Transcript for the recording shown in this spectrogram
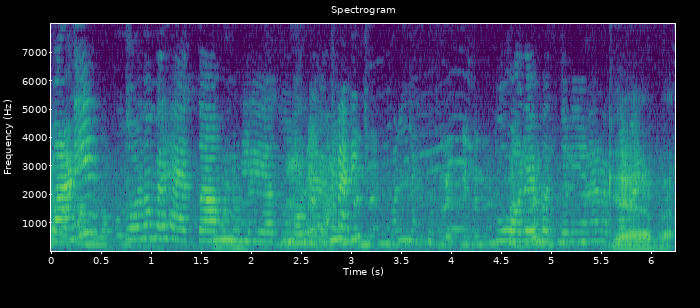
ਪਾਣੀ ਦੋਨੋਂ ਮੈਂ ਹੈ ਤਾਂ ਆਪ ਨੂੰ ਲਿਆ ਤੂੰ ਮੇਰੀ ਤੂੰ ਉਹਦੇ ਬੱਦਲੀਆਂ ਨਾ ਕੀ ਰੱਖ ਬਾਤ।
